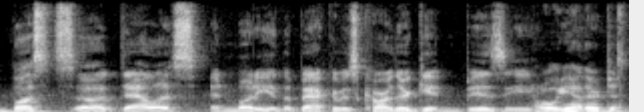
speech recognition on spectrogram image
busts uh, Dallas and Muddy in the back of his car. They're getting busy. Oh yeah, they're just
